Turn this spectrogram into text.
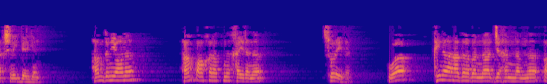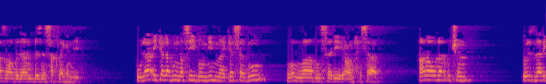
yaxshilik bergin ham dunyoni ham oxiratni xayrini so'raydi va qina azabannar jahannamni azobidan bizni saqlagin deydi أولئك لهم نصيب مما كسبوا والله سريع الحساب أنا ular uchun o'zlari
